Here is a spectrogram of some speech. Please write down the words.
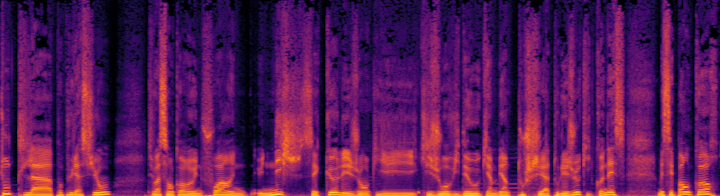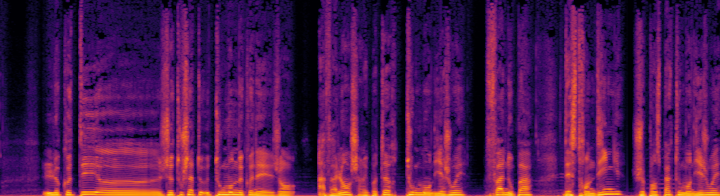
toute la population. Tu vois, c'est encore une fois une, une niche. C'est que les gens qui, qui jouent aux vidéos, qui aiment bien toucher à tous les jeux, qui connaissent. Mais c'est pas encore le côté euh, je touche à tout, tout le monde me connaît, genre Avalanche, Harry Potter, tout le monde y a joué. fan ou pas. Death Stranding, je pense pas que tout le monde y ait joué.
